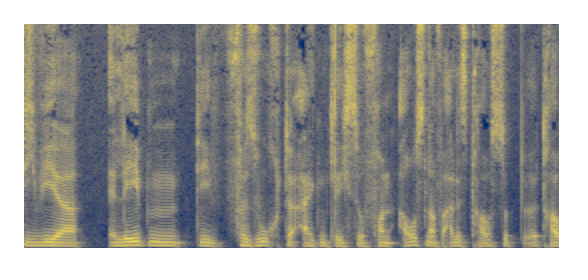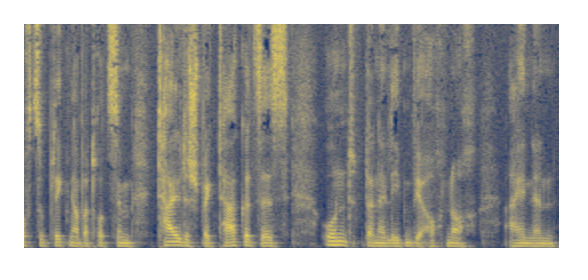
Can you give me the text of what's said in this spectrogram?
die wir erleben, die versuchte eigentlich so von außen auf alles drauf zu, äh, drauf zu blicken, aber trotzdem Teil des Spektakels ist. Und dann erleben wir auch noch einen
